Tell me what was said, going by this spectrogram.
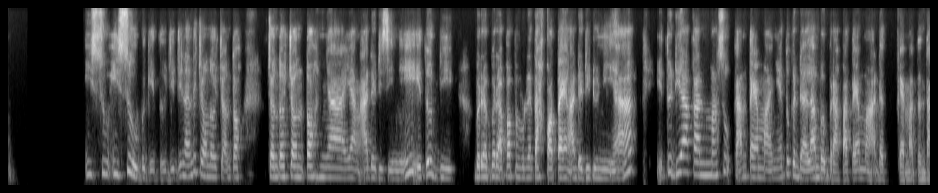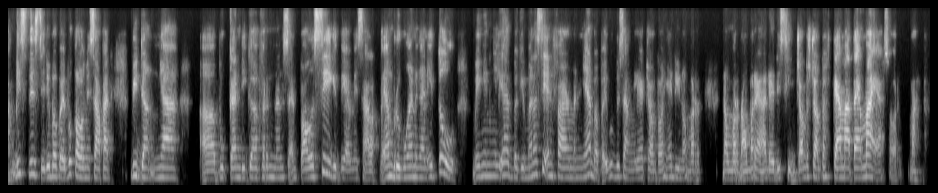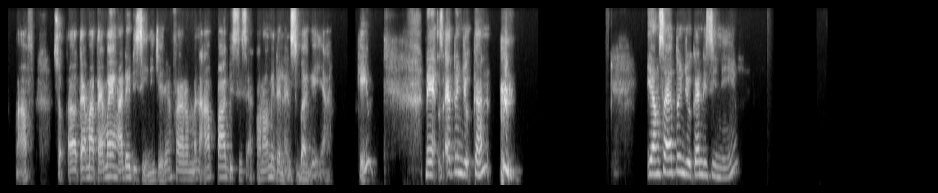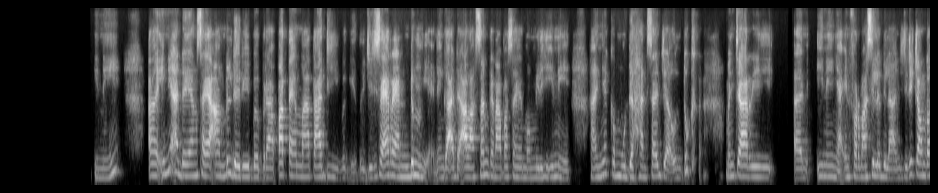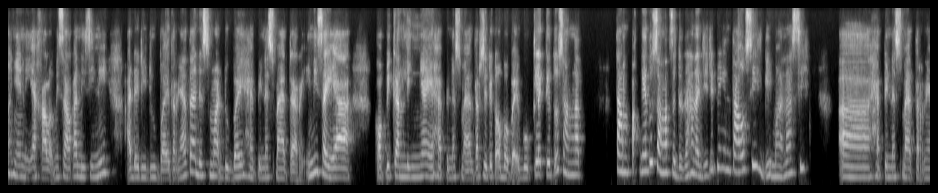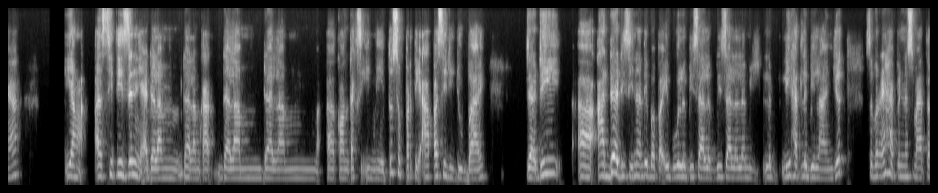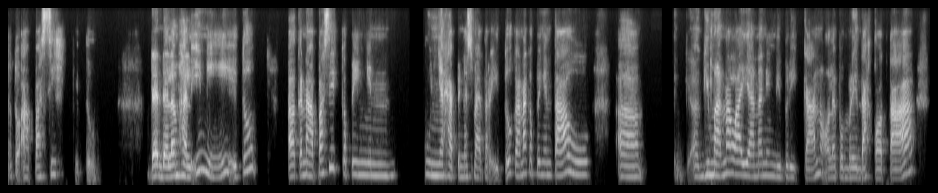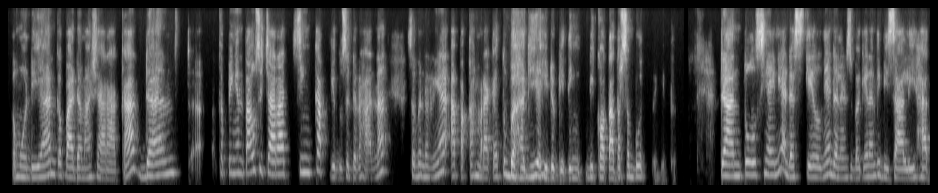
isu-isu begitu. Jadi nanti contoh-contoh contoh-contohnya yang ada di sini itu di beberapa pemerintah kota yang ada di dunia itu dia akan masukkan temanya itu ke dalam beberapa tema. Ada tema tentang bisnis. Jadi Bapak Ibu kalau misalkan bidangnya uh, bukan di governance and policy gitu ya misal yang berhubungan dengan itu. Ingin melihat bagaimana sih environmentnya Bapak Ibu bisa melihat contohnya di nomor nomor-nomor yang ada di sini. Contoh-contoh tema-tema ya sorry maaf. Maaf tema-tema yang ada di sini. Jadi environment apa bisnis ekonomi dan lain sebagainya. Oke. Okay? nah saya tunjukkan. Yang saya tunjukkan di sini ini uh, ini ada yang saya ambil dari beberapa tema tadi begitu. Jadi saya random ya ini nggak ada alasan kenapa saya memilih ini. Hanya kemudahan saja untuk mencari uh, ininya informasi lebih lanjut. Jadi contohnya nih ya kalau misalkan di sini ada di Dubai ternyata ada Smart Dubai Happiness Matter. Ini saya kopikan linknya ya Happiness Matter. Jadi kalau bapak ibu klik itu sangat tampaknya itu sangat sederhana. Jadi pengen tahu sih gimana sih uh, happiness matternya yang uh, citizen ya dalam dalam dalam dalam uh, konteks ini itu seperti apa sih di Dubai. Jadi uh, ada di sini nanti Bapak Ibu lebih bisa lebih bisa lebih, lebih, lihat lebih lanjut sebenarnya happiness matter itu apa sih gitu. Dan dalam hal ini itu uh, kenapa sih kepingin punya happiness matter itu karena kepingin tahu uh, gimana layanan yang diberikan oleh pemerintah kota kemudian kepada masyarakat dan kepingin tahu secara singkat gitu sederhana sebenarnya apakah mereka itu bahagia hidup di, di kota tersebut begitu dan toolsnya ini ada skillnya dan lain sebagainya nanti bisa lihat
